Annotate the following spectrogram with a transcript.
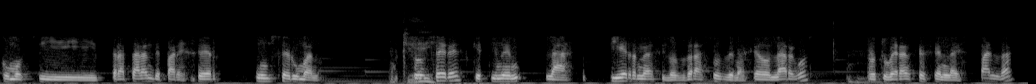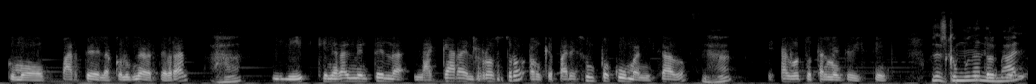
como si trataran de parecer un ser humano. Son seres que tienen las piernas y los brazos demasiado largos, protuberancias en la espalda como parte de la columna vertebral Ajá. y generalmente la, la cara, el rostro, aunque parece un poco humanizado, Ajá. es algo totalmente distinto. O sea, es como un Entonces- animal.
